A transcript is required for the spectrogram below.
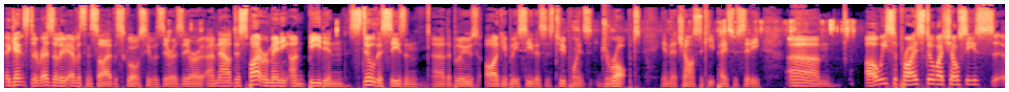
against the resolute Everton side. The score obviously was 0-0. Um, now, despite remaining unbeaten still this season, uh, the Blues arguably see this as two points dropped in their chance to keep pace with City. Um, are we surprised still by Chelsea's uh,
